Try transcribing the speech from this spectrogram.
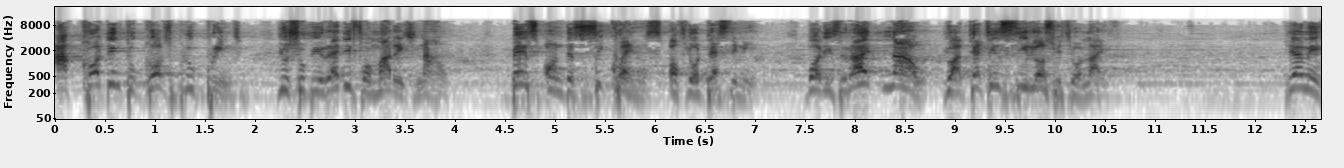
according to God's blueprint, you should be ready for marriage now, based on the sequence of your destiny. But it's right now you are getting serious with your life. Hear me.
